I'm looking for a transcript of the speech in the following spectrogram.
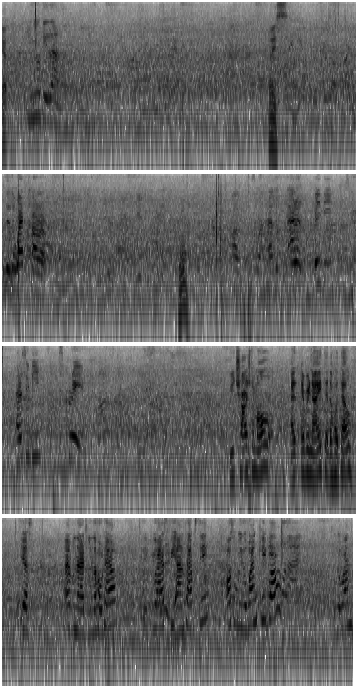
Yeah. New design. Nice. This is a white color. Cool. Oh, this one has a LED LCD screen. You charge them all at, every night at the hotel? Yes, every night in the hotel. USB and Type C. Also with one keyboard. With one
